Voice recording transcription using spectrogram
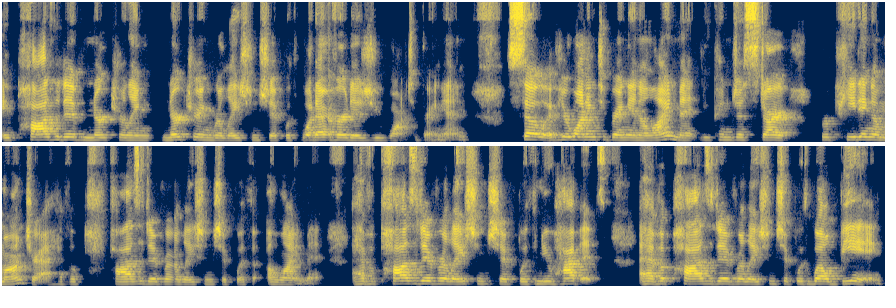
a positive nurturing nurturing relationship with whatever it is you want to bring in. So if you're wanting to bring in alignment you can just start repeating a mantra. I have a positive relationship with alignment. I have a positive relationship with new habits. I have a positive relationship with well-being.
